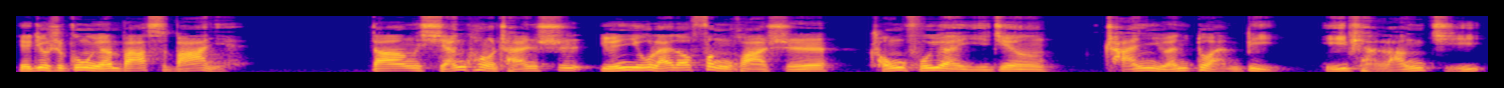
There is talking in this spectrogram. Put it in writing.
也就是公元八四八年，当闲旷禅师云游来到奉化时，崇福院已经残垣断壁，一片狼藉。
